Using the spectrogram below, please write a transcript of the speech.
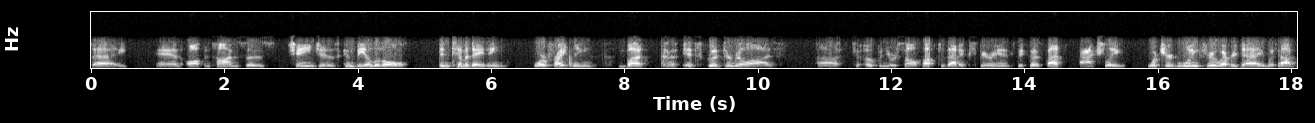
say, and oftentimes those changes can be a little intimidating or frightening, but it's good to realize uh, to open yourself up to that experience because that's actually what you're going through every day without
